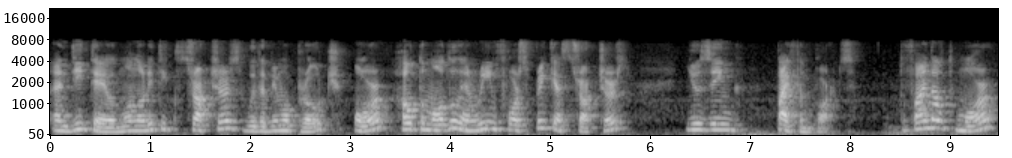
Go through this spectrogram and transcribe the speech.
and detail monolithic structures with a BIM approach or how to model and reinforce precast structures using Python parts. To find out more,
